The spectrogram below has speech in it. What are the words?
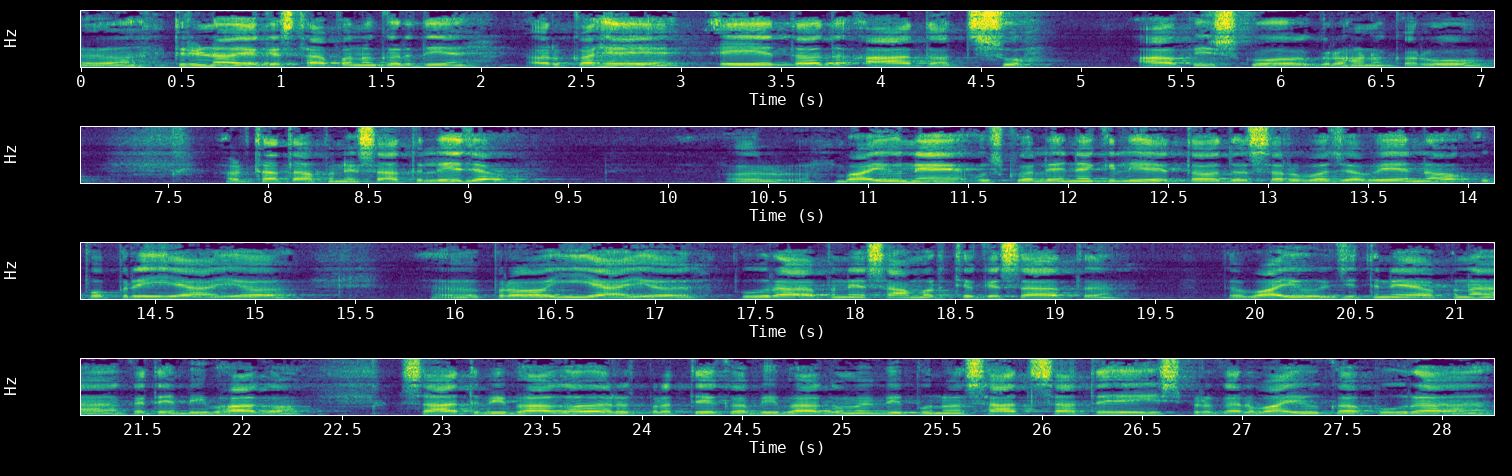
तृण एक स्थापन कर दिए और कहे एतद आदत्सु, आप इसको ग्रहण करो। अर्थात अपने साथ ले जाओ। और वायु ने उसको लेने के लिए तद सर्वजवे न उपप्रेयाय प्रयाय पूरा अपने सामर्थ्य के साथ। तो वायु जितने अपना, कहते हैं, विभाग, सात विभाग और प्रत्येक विभाग में भी पुनः सात सात है। इस प्रकार वायु का पूरा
